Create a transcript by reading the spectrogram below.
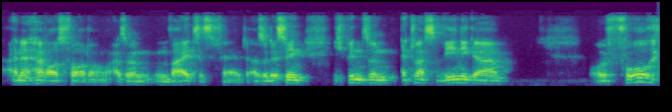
eine Herausforderung, also ein, ein, weites Feld. Also deswegen, ich bin so ein etwas weniger euphorisch,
